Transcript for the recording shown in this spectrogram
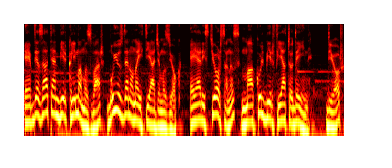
evde zaten bir klimamız var, bu yüzden ona ihtiyacımız yok. Eğer istiyorsanız makul bir fiyat ödeyin, diyor.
